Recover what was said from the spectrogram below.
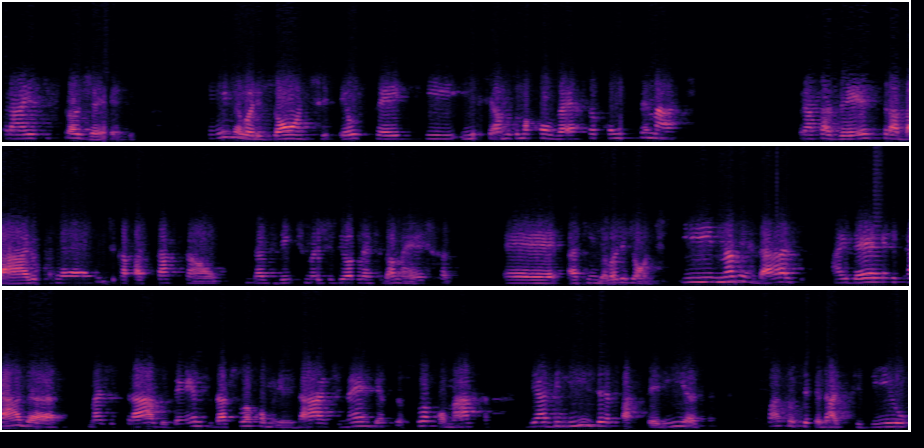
para esses projetos. Em Belo Horizonte, eu sei que iniciamos uma conversa com o Senac, para fazer esse trabalho com, de capacitação das vítimas de violência doméstica é, aqui em Belo Horizonte. E, na verdade, a ideia é que cada magistrado, dentro da sua comunidade, né, dentro da sua comarca, viabilize as parcerias com a sociedade civil,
